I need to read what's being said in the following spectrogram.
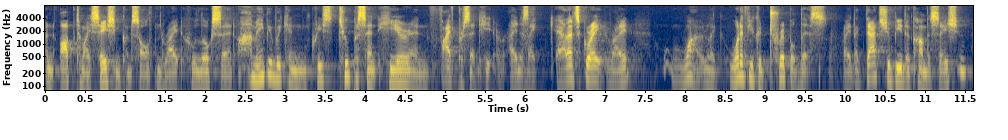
an optimization consultant, right, who looks at, ah, oh, maybe we can increase 2% here and 5% here, right? It's like, yeah, that's great, right? wow, like what if you could triple this, right? Like that should be the conversation.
